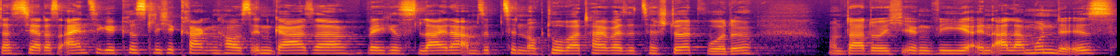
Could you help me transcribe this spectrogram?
Das ist ja das einzige christliche Krankenhaus in Gaza, welches leider am 17. Oktober teilweise zerstört wurde und dadurch irgendwie in aller Munde ist.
